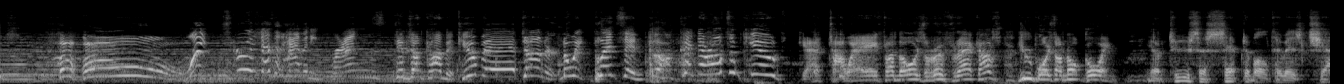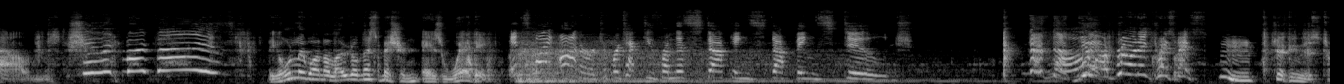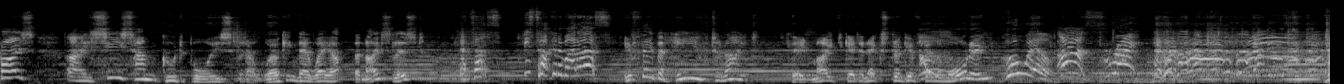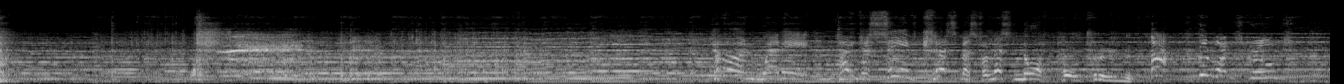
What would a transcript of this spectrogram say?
truth. Ho ho! What? Scrooge doesn't have any friends. Dibs on Comet. Cupid. Donner. No, wait. Blitzen. Oh, God, they're all so cute. Get away from those roof wreckers. You boys are not going. You're too susceptible to his charms. She licked my face. The only one allowed on this mission is Webby. It's my honor to protect you from this stocking stuffing stooge. You are ruining Christmas. Hmm, checking this twice, I see some good boys that are working their way up the nice list. That's us. He's talking about us. If they behave tonight, they might get an extra gift in the morning. Who will? Us. Right. Come on, Webby. Time to save Christmas from this North Pole croon. Ah, good one, Scrooge.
